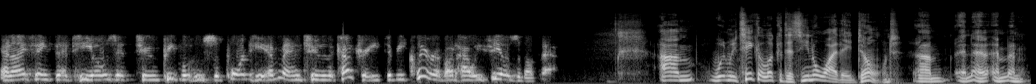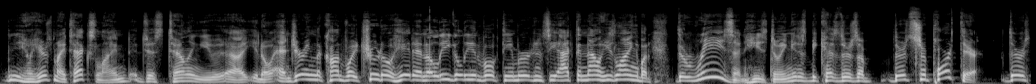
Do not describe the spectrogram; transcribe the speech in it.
And I think that he owes it to people who support him and to the country to be clear about how he feels about that. Um, when we take a look at this, you know why they don't. Um, and, you know, here's my text line just telling you, uh, you know, and during the convoy, Trudeau hit and illegally invoked the Emergency Act, and now he's lying about it. The reason he's doing it is because there's a there's support there there's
